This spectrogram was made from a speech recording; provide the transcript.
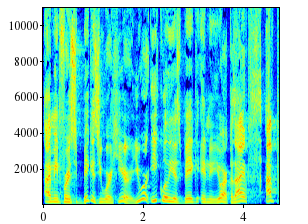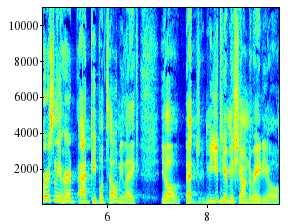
I mean, for as big as you were here, you were equally as big in New York. Because I've, I've personally heard, had people tell me, like, yo, that you'd hear Michie on the radio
